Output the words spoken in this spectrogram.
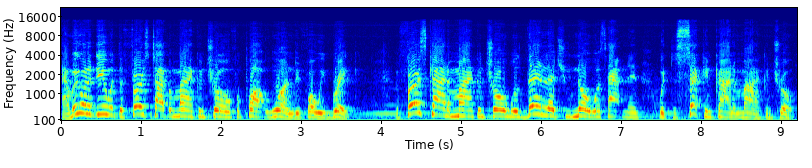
And we're going to deal with the first type of mind control for part one before we break. The first kind of mind control will then let you know what's happening with the second kind of mind control.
